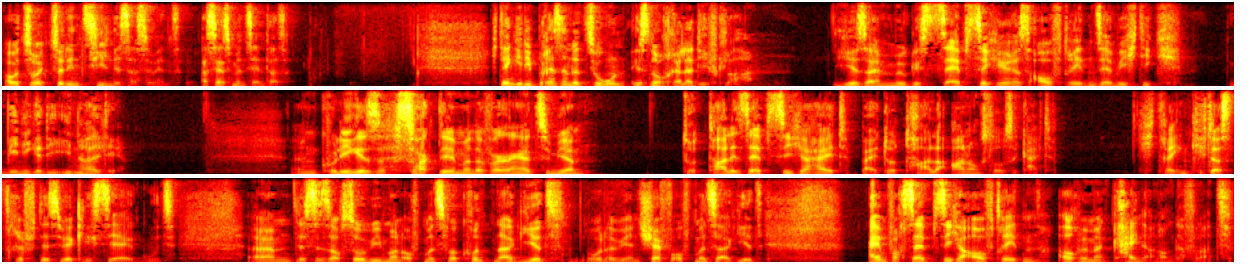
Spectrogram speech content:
Aber zurück zu den Zielen des Assessment Centers. Ich denke, die Präsentation ist noch relativ klar. Hier ist ein möglichst selbstsicheres Auftreten sehr wichtig, weniger die Inhalte. Ein Kollege sagte immer in der Vergangenheit zu mir, totale Selbstsicherheit bei totaler Ahnungslosigkeit. Ich denke, das trifft es wirklich sehr gut. Ähm, das ist auch so, wie man oftmals vor Kunden agiert oder wie ein Chef oftmals agiert. Einfach selbstsicher auftreten, auch wenn man keine Ahnung davon hat.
